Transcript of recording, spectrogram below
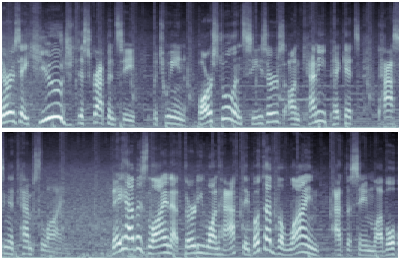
there is a huge discrepancy between Barstool and Caesars on Kenny Pickett's passing attempts line. They have his line at 31 half. They both have the line at the same level,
